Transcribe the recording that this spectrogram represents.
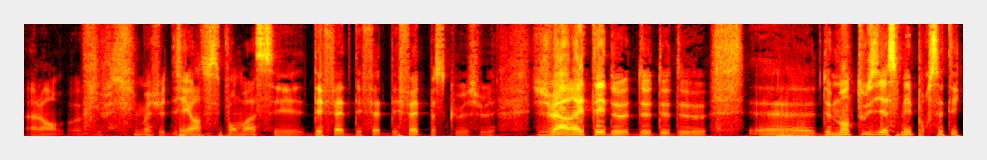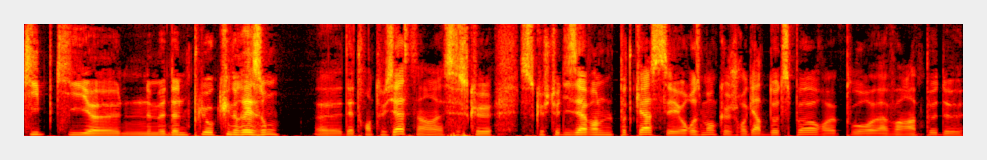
Alors, moi je te dire, pour moi c'est défaite, défaite, défaite, parce que je, je vais arrêter de, de, de, de, euh, de m'enthousiasmer pour cette équipe qui euh, ne me donne plus aucune raison euh, d'être enthousiaste. hein. C'est ce que ce que je te disais avant le podcast. C'est heureusement que je regarde d'autres sports euh, pour avoir un peu de,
